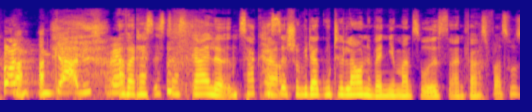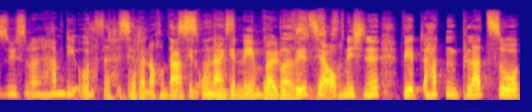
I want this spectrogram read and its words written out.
konnten gar nicht mehr. Aber das ist das Geile. Und zack, hast Ja. du schon wieder gute Laune, wenn jemand so ist einfach. das war so süß. Und dann haben die uns, das ist ja dann auch ein Das bisschen das unangenehm, weil du willst ja auch nicht, ne? Wir hatten Platz so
